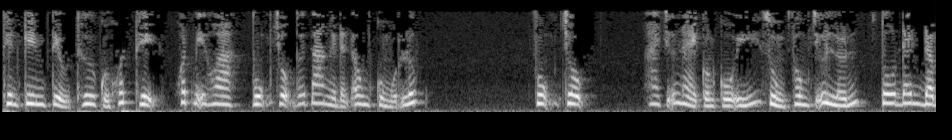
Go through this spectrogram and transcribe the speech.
Thiên kim tiểu thư của khuất thị, khuất Mỹ Hoa vụng trộm với ba người đàn ông cùng một lúc. Vụng trộm. Hai chữ này còn cố ý dùng phông chữ lớn, tô đen đậm,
